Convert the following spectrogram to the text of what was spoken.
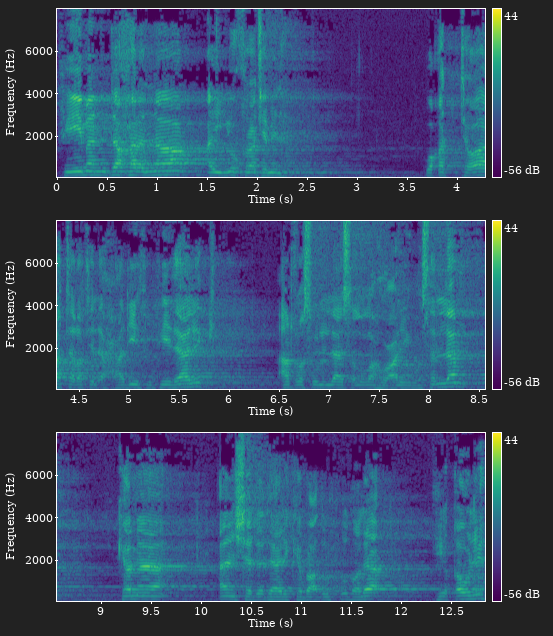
في من دخل النار أن يخرج منها. وقد تواترت الأحاديث في ذلك عن رسول الله صلى الله عليه وسلم كما أنشد ذلك بعض الفضلاء في قوله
